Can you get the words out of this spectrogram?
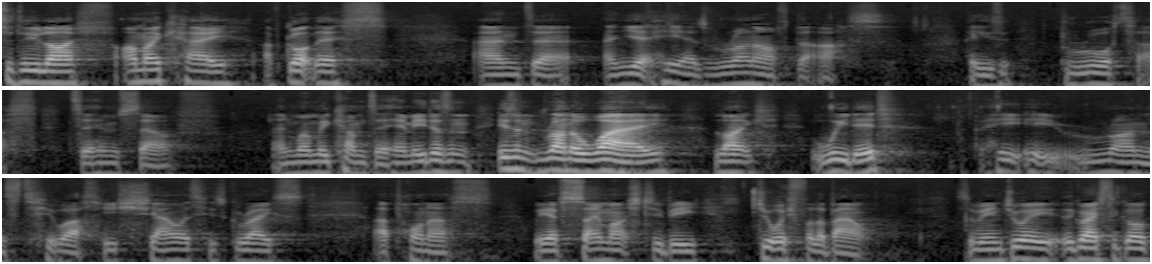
to do life. I'm okay. I've got this. And, uh, and yet he has run after us. He's brought us to himself. And when we come to him, he doesn't, he doesn't run away like we did he, he runs to us. He showers his grace upon us. We have so much to be joyful about. So we enjoy the grace of God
